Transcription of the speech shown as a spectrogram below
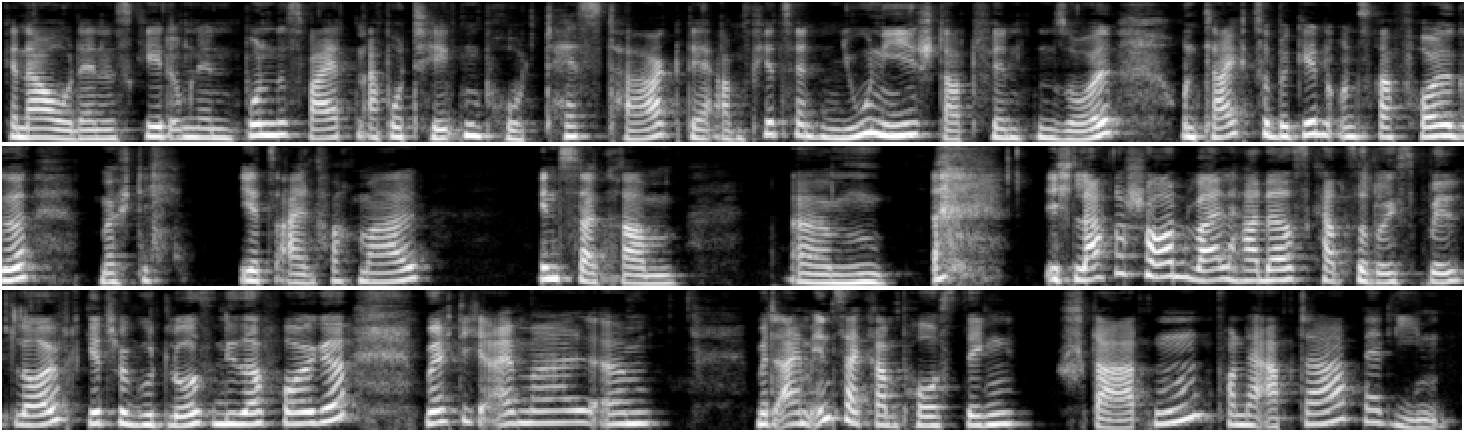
Genau, denn es geht um den bundesweiten Apothekenprotesttag, der am 14. Juni stattfinden soll. Und gleich zu Beginn unserer Folge möchte ich jetzt einfach mal Instagram. Ähm, ich lache schon, weil Hannas Katze durchs Bild läuft. Geht schon gut los in dieser Folge. Möchte ich einmal ähm, mit einem Instagram-Posting starten von der Abda Berlin.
